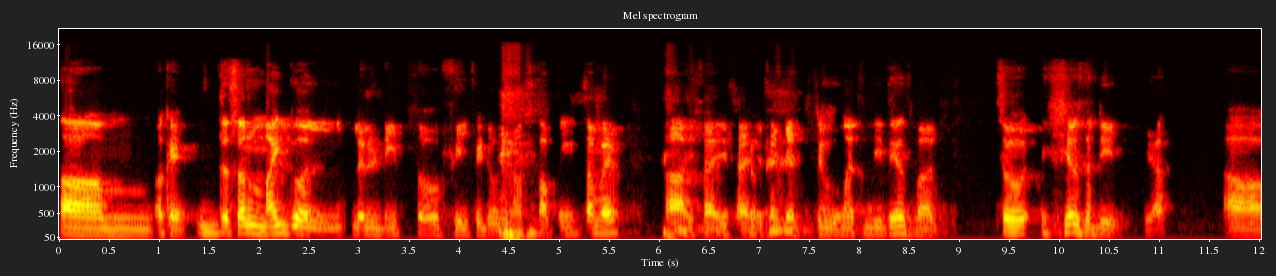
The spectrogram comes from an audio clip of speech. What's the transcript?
um okay. This one might go a little deep so feel free to you know stop me somewhere uh if i if i if i get too much in details but so here's the deal. Yeah. Uh,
